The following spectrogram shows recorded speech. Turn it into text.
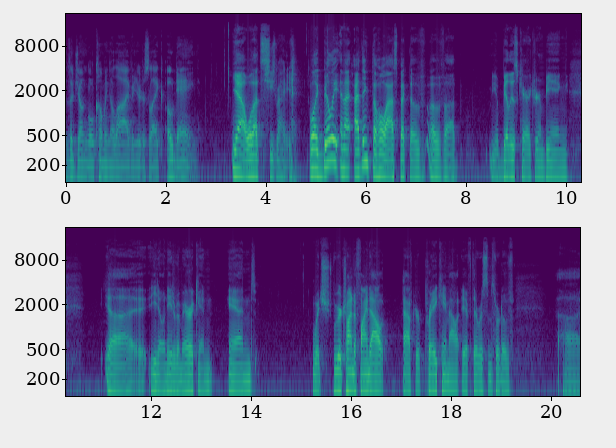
the jungle coming alive, and you're just like, oh dang, Yeah, well, that's she's right. well, like Billy, and I, I think the whole aspect of of uh, you know Billy's character and being, uh, you know, a Native American, and which we were trying to find out after Prey came out if there was some sort of uh,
